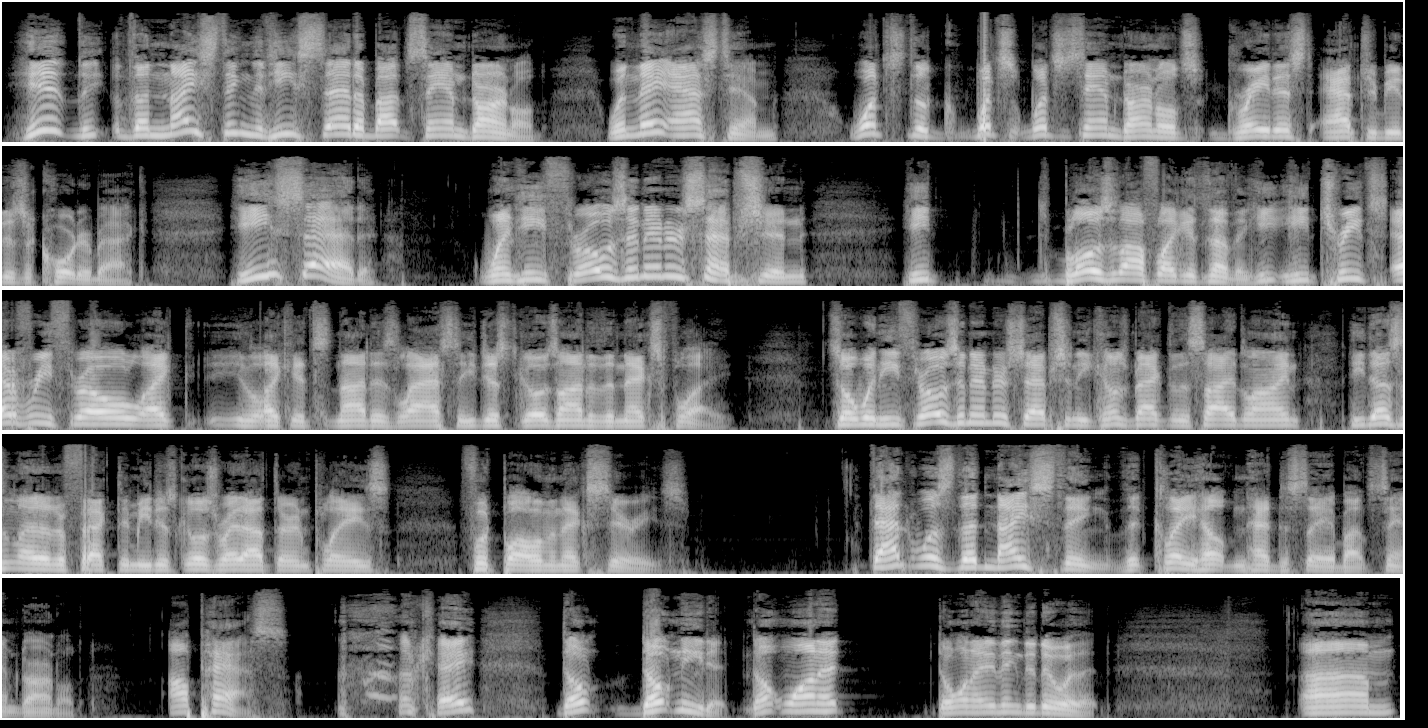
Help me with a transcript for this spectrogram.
His, the, the nice thing that he said about Sam Darnold when they asked him what's the what's what's Sam Darnold's greatest attribute as a quarterback, he said when he throws an interception, he blows it off like it's nothing. He he treats every throw like like it's not his last. He just goes on to the next play. So when he throws an interception, he comes back to the sideline. He doesn't let it affect him. He just goes right out there and plays football in the next series. That was the nice thing that Clay Helton had to say about Sam Darnold. I'll pass. okay? Don't don't need it. Don't want it. Don't want anything to do with it. Um,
